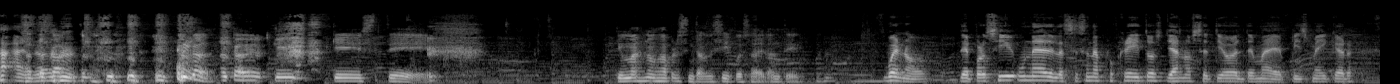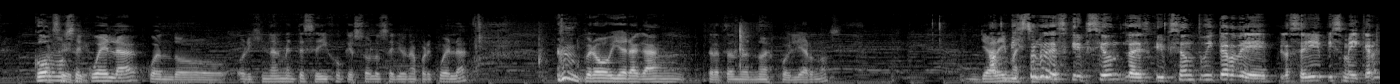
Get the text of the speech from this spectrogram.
Ah, no. Toca, toca, toca ver qué, qué, este. ¿Qué más nos va a presentar de sí? Pues adelante. Bueno, de por sí, una de las escenas post créditos ya nos setió el tema de Peacemaker como secuela, cuando originalmente se dijo que solo sería una precuela. Pero hoy era Gang tratando de no spoilearnos. Y ahora ¿Has visto la descripción, la descripción Twitter de la serie Peacemaker?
